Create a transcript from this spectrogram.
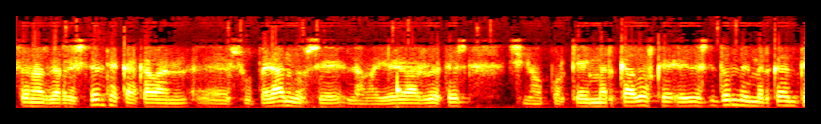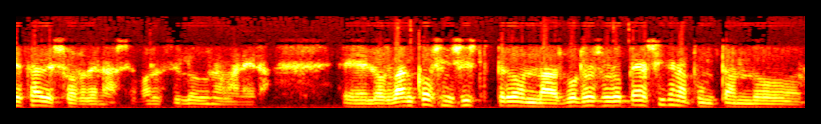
zonas de resistencia que acaban superándose la mayoría de las veces, sino porque hay mercados que es donde el mercado empieza a desordenarse, por decirlo de una manera. Eh, los bancos, insisto, perdón, las bolsas europeas siguen apuntando,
